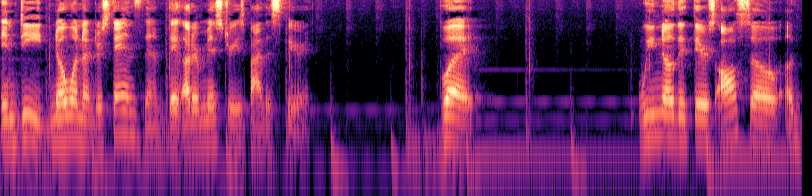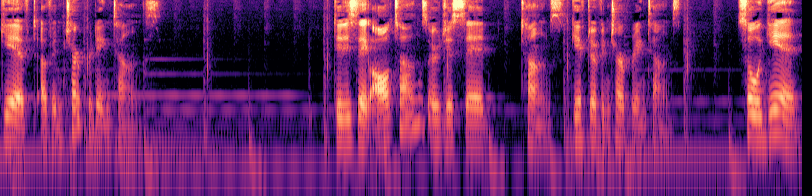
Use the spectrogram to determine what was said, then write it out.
Indeed, no one understands them. They utter mysteries by the Spirit. But we know that there's also a gift of interpreting tongues. Did he say all tongues or just said tongues? Gift of interpreting tongues. So again,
